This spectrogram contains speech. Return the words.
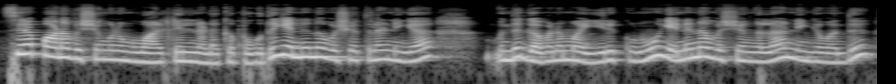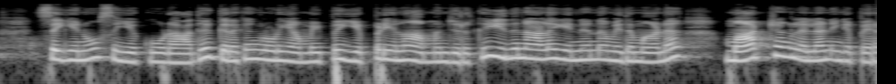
சிறப்பான விஷயங்கள் உங்கள் வாழ்க்கையில் நடக்க போகுது? என்னென்ன விஷயத்தில் நீங்கள் வந்து கவனமாக இருக்கணும்? என்னென்ன விஷயங்கள்லாம் நீங்கள் வந்து செய்யணும் செய்யக்கூடாது? கிரகங்களுடைய அமைப்பு எப்படியெல்லாம் அமைஞ்சிருக்கு? இதனால் என்னென்ன விதமான மாற்றங்கள் எல்லாம் நீங்கள் பெற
